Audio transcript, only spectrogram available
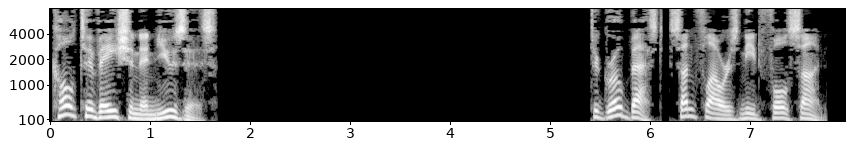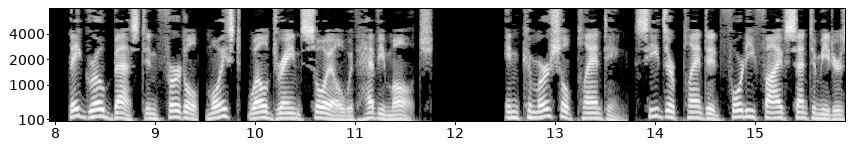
Cultivation and uses To grow best, sunflowers need full sun. They grow best in fertile, moist, well-drained soil with heavy mulch. In commercial planting, seeds are planted 45 cm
